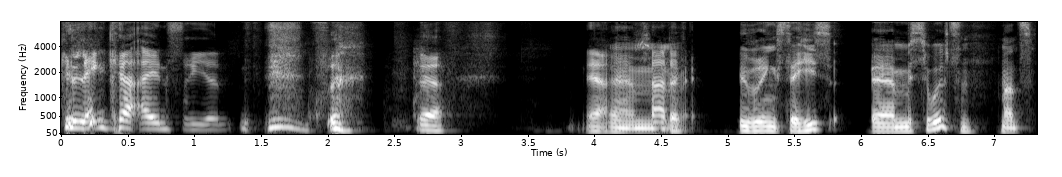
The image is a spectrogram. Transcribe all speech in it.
Gelenke einfrieren. So. Ja. Ja, Ähm, schade. Übrigens, der hieß äh, Mr. Wilson, Mats.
